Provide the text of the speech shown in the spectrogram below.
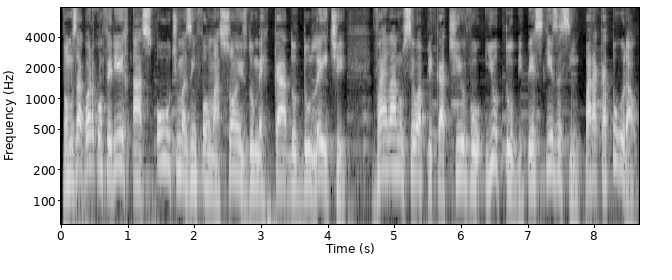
Vamos agora conferir as últimas informações do mercado do leite. Vai lá no seu aplicativo YouTube, pesquisa sim, Paracatu Rural.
